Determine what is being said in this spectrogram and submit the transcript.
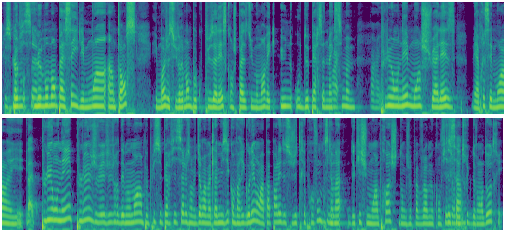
plus le, moment passé, il est moins intense. Et moi, je suis vraiment beaucoup plus à l'aise quand je passe du moment avec une ou deux personnes maximum. Plus on est, moins je suis à l'aise. Mais après, c'est moi. Et... Bah, plus on est, plus je vais vivre des moments un peu plus superficiels. J'ai envie de dire, on va mettre la musique, on va rigoler, on va pas parler de sujets très profonds parce qu'il y en a de qui je suis moins proche, donc je vais pas vouloir me confier sur ça. des trucs devant d'autres. Et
